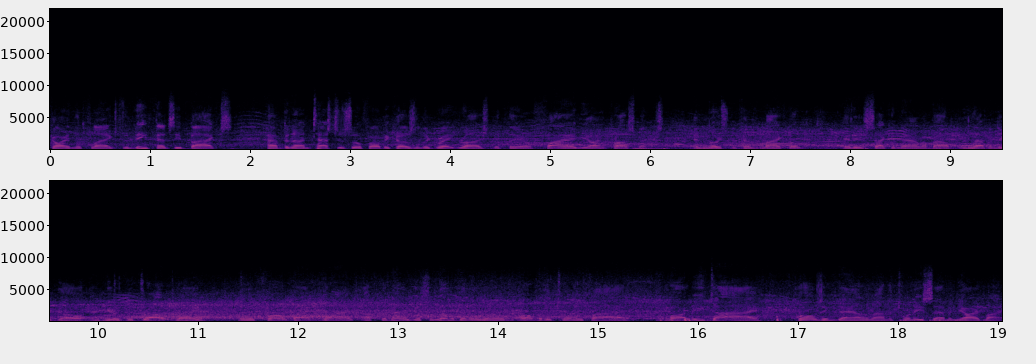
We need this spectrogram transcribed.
guarding the flanks. The defensive backs have been untested so far because of the great rush, but they are fine young prospects. In motion comes Michael. It is second down, about 11 to go. And here's the draw play. The fullback Bryant up the middle gets a little bit of room over the 25. Marty Dye pulls him down around the 27-yard line.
